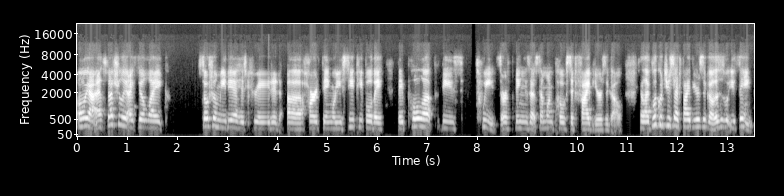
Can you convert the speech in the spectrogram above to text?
Oh, yeah. Especially, I feel like social media has created a hard thing where you see people, they, they pull up these tweets or things that someone posted five years ago. They're like, look what you said five years ago. This is what you think.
